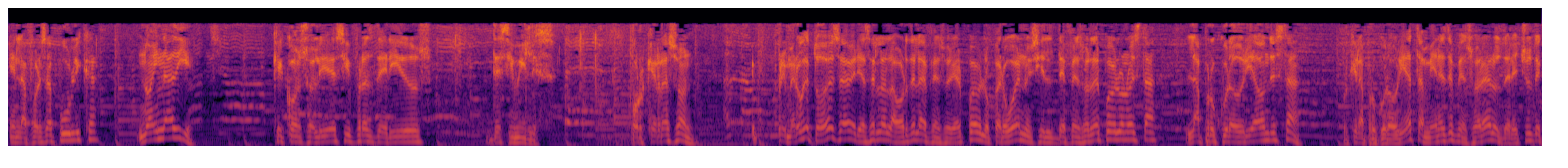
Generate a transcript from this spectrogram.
en la fuerza pública, no hay nadie que consolide cifras de heridos de civiles. ¿Por qué razón? Primero que todo, esa debería ser la labor de la Defensoría del Pueblo. Pero bueno, y si el defensor del pueblo no está, ¿la Procuraduría dónde está? Porque la Procuraduría también es defensora de los derechos de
